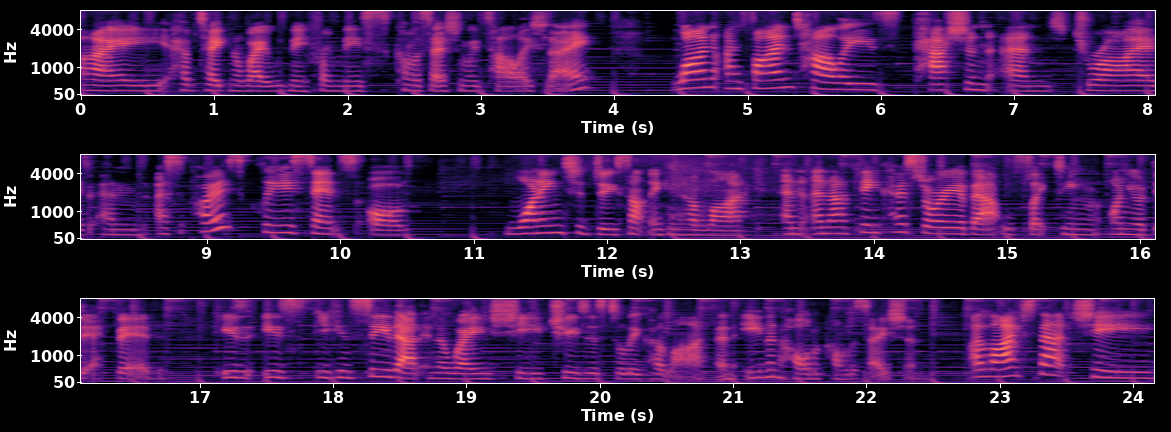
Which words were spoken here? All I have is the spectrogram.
I have taken away with me from this conversation with Tali today. One, I find Tali's passion and drive, and I suppose clear sense of wanting to do something in her life. And, and I think her story about reflecting on your deathbed is, is you can see that in the way she chooses to live her life and even hold a conversation. I liked that she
